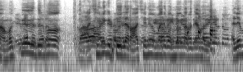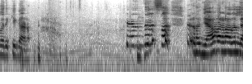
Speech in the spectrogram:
നമുക്ക് ഇതിപ്പോ റാശിനെ കിട്ടിയില്ല റാശിനെ ഇവന്മാര് കൊന്നോന്ന് പറഞ്ഞാൽ മതി അല്ലെ മുതുക്കി കാണും എടാ ഞാൻ പറഞ്ഞ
